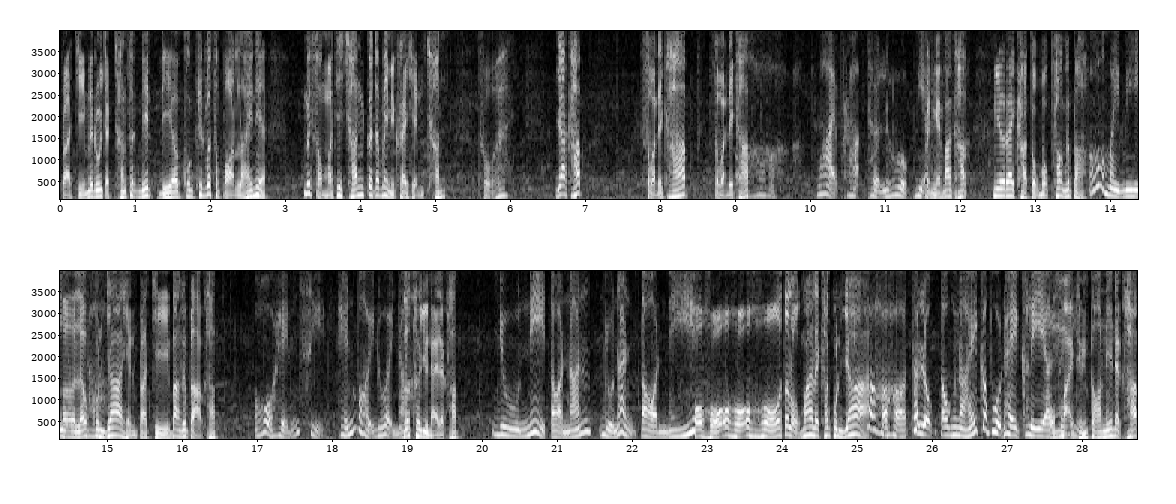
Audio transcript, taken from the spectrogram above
ปราจีไม่รู้จักฉันสักนิดเดียว คงคิดว่าสปอตไลท์เนี่ย ไม่ส่องมาที่ฉันก็จะไม่มีใครเห็นฉันโถ่เอ้ยย่าครับ สวัสดีครับ สวัสดีครับ ไหว้พระเธอะลูกมีเป็นไงบ้างครับ มีอะไรขาดตกบกพร่องหรือเปล่า โอ้ไม่มีเออแล้วจ้ะคุณย่าเห็นปราจีบ้างหรือเปล่าครับ โอ้เห็นสิ เห็นบ่อยด้วยนะ แล้วเธออยู่ไหนล่ะครับ อยู่นี่ตอนนั้นอยู่นั่นตอนนี้โอ้โหโอ้โหโอ้โห ตลกมากเลยครับคุณย่า ฮ่าฮ่าฮ่าตลกตรงไหนก็พูดให้เคลียร์ผมสิหมายถึงตอนนี้นะครับ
